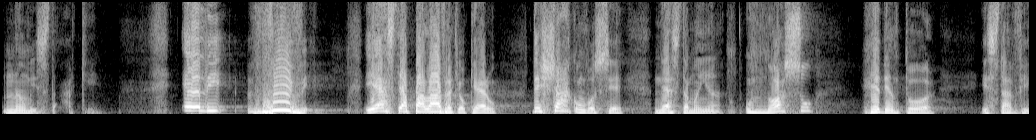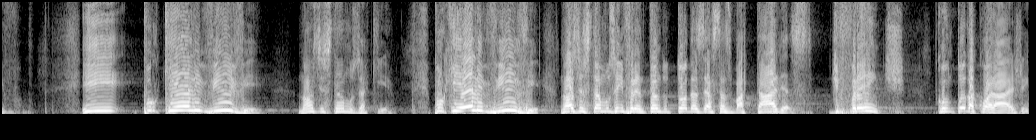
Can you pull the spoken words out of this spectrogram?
não está aqui. Ele vive. E esta é a palavra que eu quero deixar com você nesta manhã. O nosso redentor está vivo. E porque ele vive, nós estamos aqui. Porque ele vive, nós estamos enfrentando todas essas batalhas de frente, com toda a coragem.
